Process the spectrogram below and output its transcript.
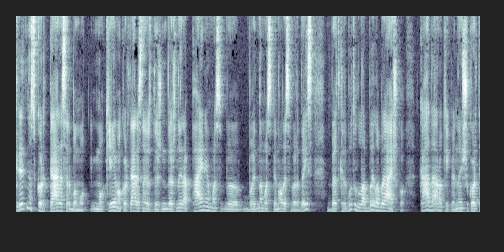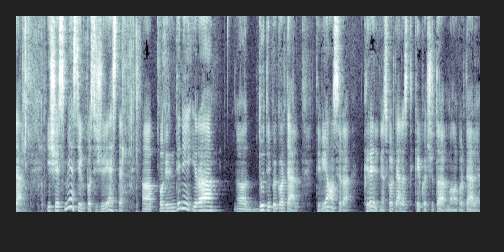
kreditinės kortelės arba mo- mokėjimo kortelės, na, jos dažn- dažnai yra painiojamos, v- vadinamos vienodais vardais, bet kad būtų labai labai aišku, ką daro kiekviena iš šių kortelių. Iš esmės, jeigu pasižiūrėsite, pagrindiniai yra du tipai kortelių. Tai vienos yra kreditinės kortelės, tai kaip kad šita mano kortelė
